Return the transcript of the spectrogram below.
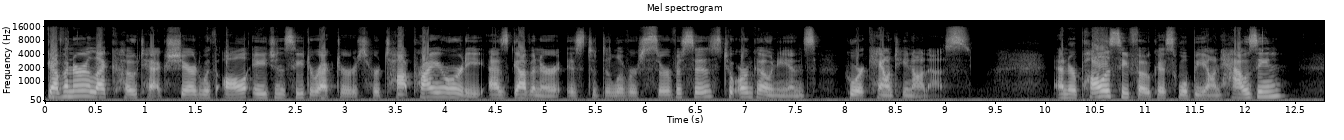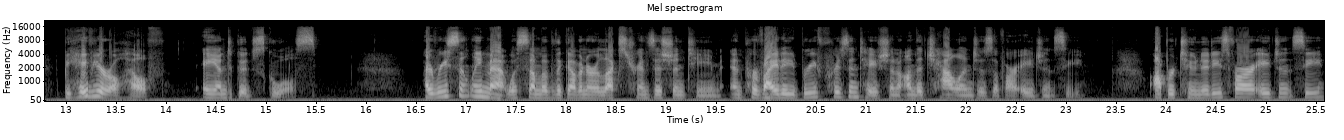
Governor-elect Kotek shared with all agency directors her top priority as governor is to deliver services to Oregonians who are counting on us and her policy focus will be on housing, behavioral health, and good schools. I recently met with some of the Governor-elect's transition team and provided a brief presentation on the challenges of our agency, opportunities for our agency,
